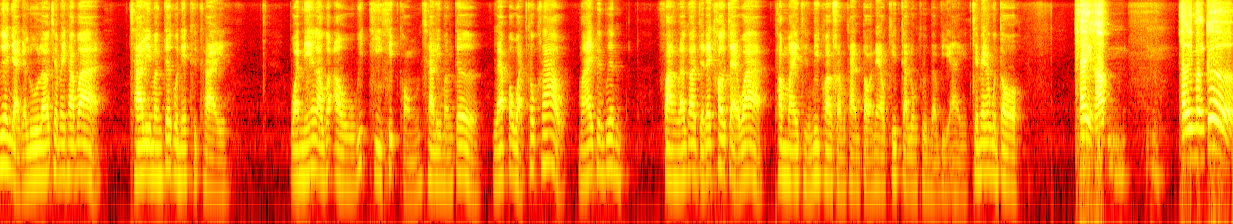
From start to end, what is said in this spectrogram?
พื่อนๆ อยากจะรู้แล้วใช่ไหมครับว่าชาร์ลีมังเกอร์คนนี้คือใคร วันนี้เราก็เอาวิธีคิดของชาร์ลีมังเกอร์และประวัติคร่าวๆ มาให้เพื่อนๆ ฟังแล้วก็จะได้เข้าใจว่าทำไมถึงมีความสำคัญต่อแนวคิดการลงทุนแบบ VI ใช่ไหมครับคุณโต ใช่ครับชาร์ลีมังเกอร์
